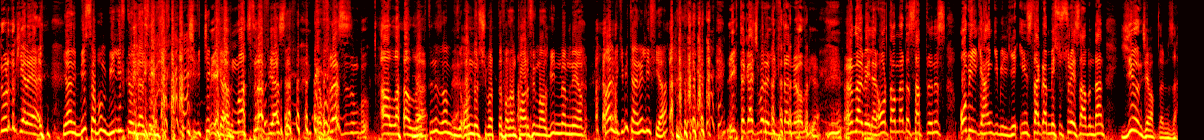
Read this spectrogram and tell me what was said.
durduk yere yani. Yani bir sabun bir lif gönderseymiş. İş bitecekmiş ya, abi. masraf ya. sırf. ya Fransızın bu. Allah Allah. Yaktınız lan bizi 14 Şubat'ta falan parfüm al bilmem ne yap. Halbuki bir tane lif ya. Lifte kaç para liften ne olur ya. Hanımlar beyler ortamlarda sattığınız o bilgi hangi bilgi Instagram mesut süre hesabından yığın cevaplarınıza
